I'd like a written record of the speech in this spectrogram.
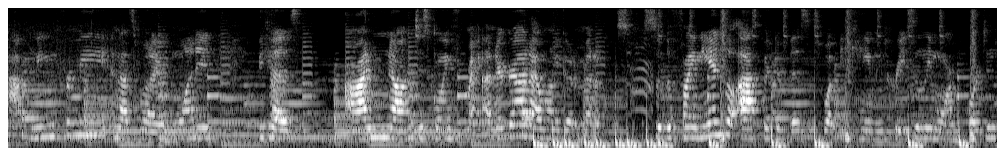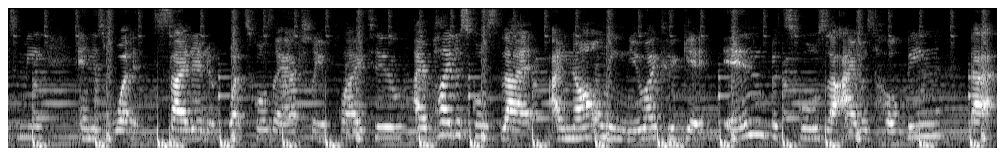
happening for me and that's what I wanted because I'm not just going for my undergrad, I want to go to medical school. So the financial aspect of this is what became increasingly more important to me and is what decided what schools I actually applied to. I applied to schools that I not only knew I could get in, but schools that I was hoping that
